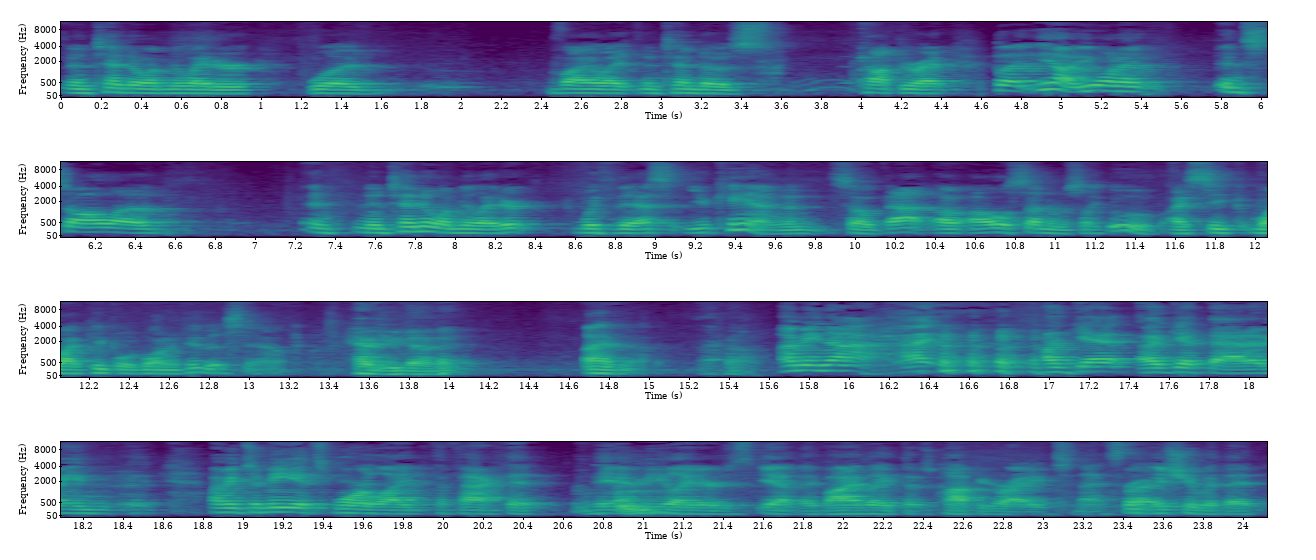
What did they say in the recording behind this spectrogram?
Nintendo emulator would violate Nintendo's copyright. But you know, you want to install a Nintendo emulator with this, you can, and so that all all of a sudden was like, ooh, I see why people would want to do this now. Have you done it? I have not. I mean, I, I, I get, I get that. I mean, I mean, to me, it's more like the fact that the emulators, yeah, they violate those copyrights, and that's the Right. issue with it.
